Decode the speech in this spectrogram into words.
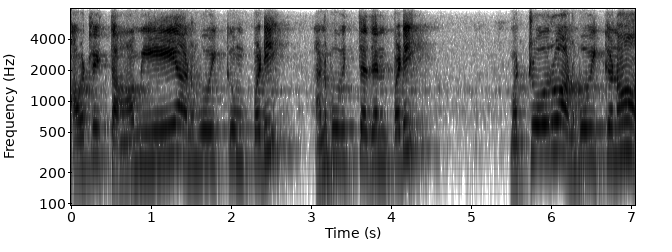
அவற்றை தாமே அனுபவிக்கும்படி அனுபவித்ததன்படி மற்றோரும் அனுபவிக்கணும்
